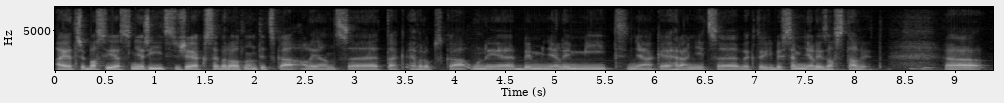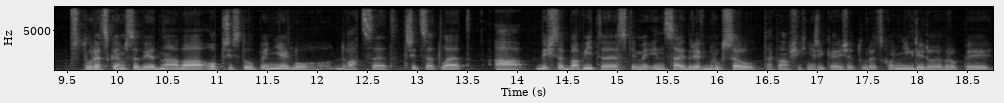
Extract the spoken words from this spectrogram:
A je třeba si jasně říct, že jak Severoatlantická aliance, tak Evropská unie by měly mít nějaké hranice, ve kterých by se měly zastavit. Mm-hmm. S Tureckem se vyjednává o přistoupení jak dlouho? 20, 30 let. A když se bavíte s těmi insidery v Bruselu, tak vám všichni říkají, že Turecko nikdy do Evropy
